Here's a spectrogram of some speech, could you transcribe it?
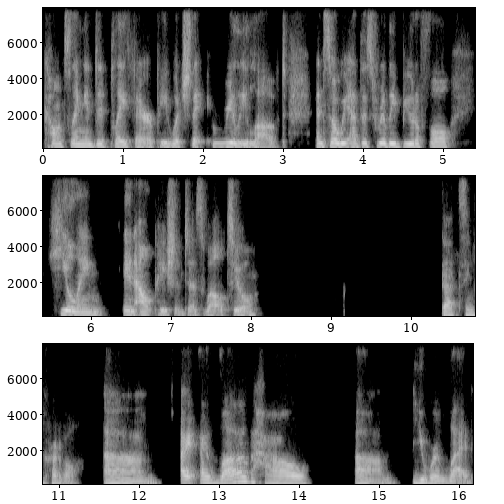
counseling and did play therapy which they really loved. And so we had this really beautiful healing in outpatient as well too. That's incredible. Um I I love how um you were led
